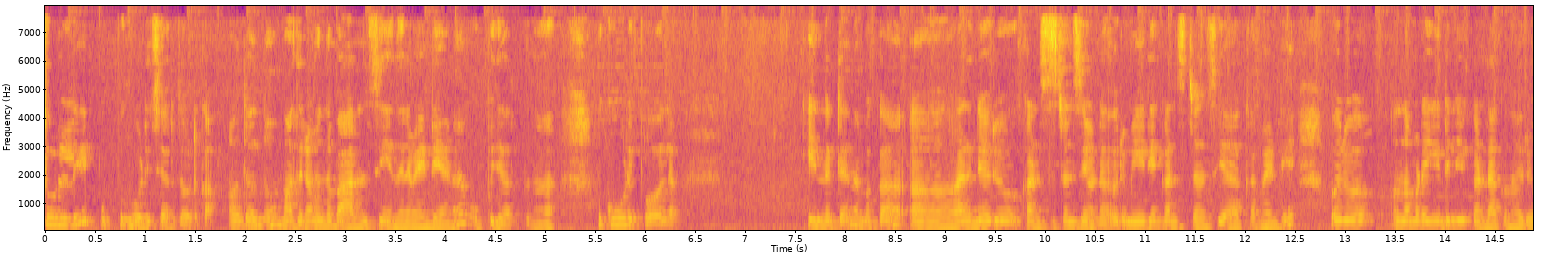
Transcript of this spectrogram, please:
തുള്ളി ഉപ്പും കൂടി ചേർത്ത് കൊടുക്കാം. അതൊന്ന് മധുരം ഒന്ന് ബാലൻസ് ചെയ്യുന്നതിന് വേണ്ടിയാണ് ഉപ്പ് ചേർക്കുന്നത്. കൂടിപ്പോകല്ലോ എന്നിട്ട് നമുക്ക് അതിന്റെ ഒരു കൺസിസ്റ്റൻസി ഉണ്ട്. ഒരു മീഡിയം കൺസിസ്റ്റൻസി ആക്കാൻ വേണ്ടി ഒരു നമ്മുടെ ഇഡലിയൊക്കെ ഉണ്ടാക്കുന്ന ഒരു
